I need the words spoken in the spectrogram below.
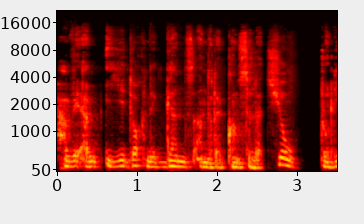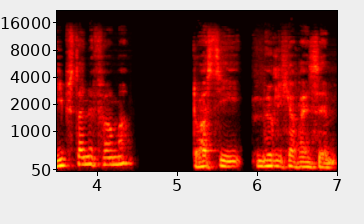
haben wir jedoch eine ganz andere Konstellation. Du liebst deine Firma, du hast sie möglicherweise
